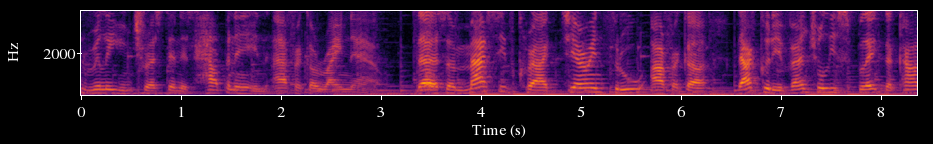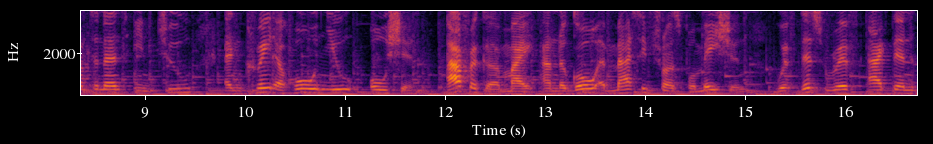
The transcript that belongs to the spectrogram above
really interesting is happening in Africa right now. There's a massive crack tearing through Africa that could eventually split the continent in two and create a whole new ocean. Africa might undergo a massive transformation with this rift acting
